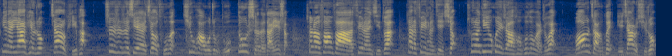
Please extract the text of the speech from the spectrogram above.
并在鸦片中加入枇杷。致使这些教徒们氰化物中毒，都死在大烟上。这种方法虽然极端，但是非常见效。除了丁会长和胡总管之外，王掌柜也加入其中。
